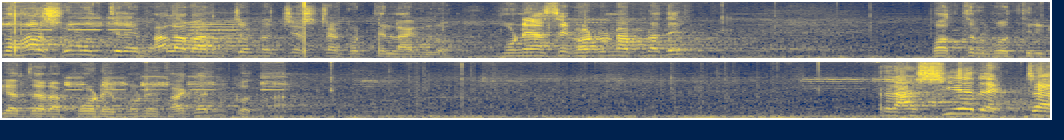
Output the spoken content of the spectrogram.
মহাসমুদ্রে ভালাবার জন্য চেষ্টা করতে লাগল। মনে আছে ঘটনা আপনাদের? পত্র পত্রিকা যারা পড়ে, মনে থাকারই কথা। রাশিয়ার একটা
